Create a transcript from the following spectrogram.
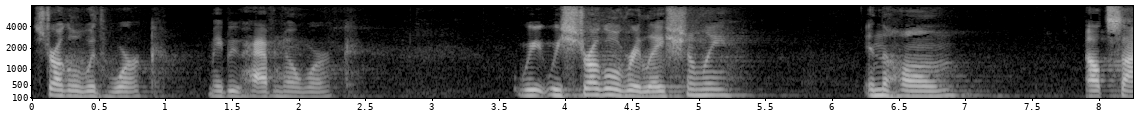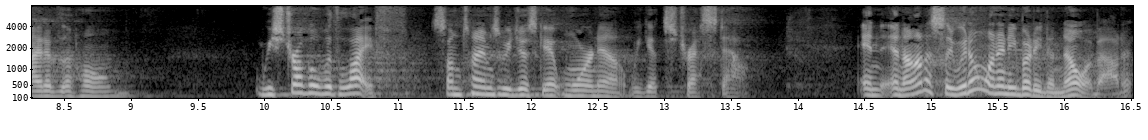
struggle with work, maybe we have no work. We, we struggle relationally in the home, outside of the home. We struggle with life. Sometimes we just get worn out, we get stressed out. And, and honestly, we don't want anybody to know about it.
